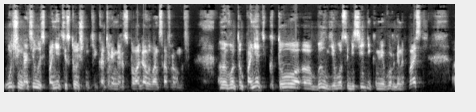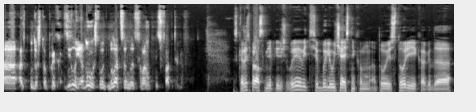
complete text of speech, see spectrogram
очень хотелось понять источники, которыми располагал Иван Сафронов. Э, вот понять, кто э, был его собеседниками в органах власти, откуда что проходило. Я думаю, что вот была целая совокупность факторов. Скажите, пожалуйста, Глеб Юрьевич, вы ведь были участником той истории, когда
